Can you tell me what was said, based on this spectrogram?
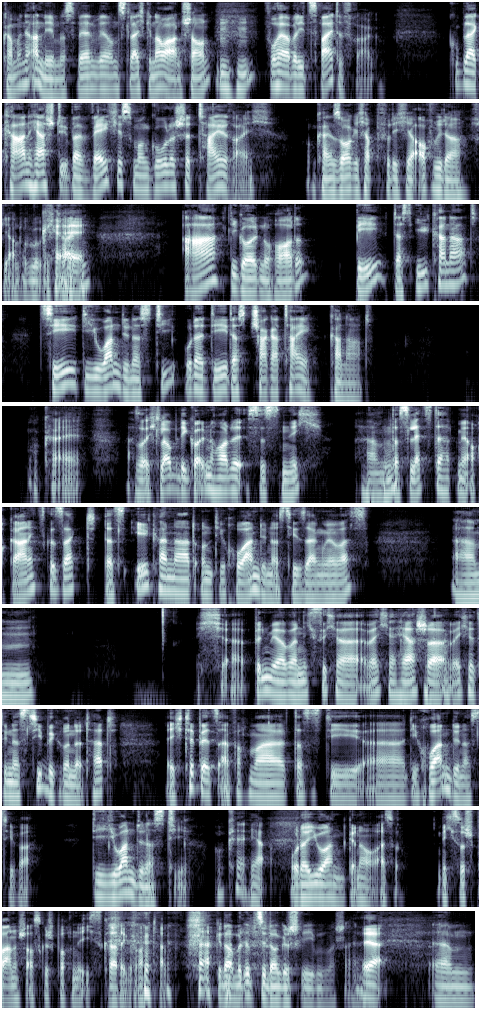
kann man ja annehmen. Das werden wir uns gleich genauer anschauen. Vorher aber die zweite Frage. Kublai Khan herrschte über welches mongolische Teilreich? Und keine Sorge, ich habe für dich hier auch wieder vier Antwortmöglichkeiten. A, die Goldene Horde, B, das Ilkhanat, C, die Yuan-Dynastie oder D, das Chagatai-Khanat. Okay. Also ich glaube, die Goldene Horde ist es nicht. Ähm, Mhm. Das letzte hat mir auch gar nichts gesagt. Das Ilkhanat und die Huan-Dynastie sagen mir was. Ähm, ich äh, bin mir aber nicht sicher, welcher Herrscher welche Dynastie begründet hat. Ich tippe jetzt einfach mal, dass es die, äh, die Huan-Dynastie war. Die Yuan-Dynastie. Okay. Ja. Oder Yuan, genau. Also nicht so spanisch ausgesprochen, wie ich es gerade gemacht habe. Genau, mit Y geschrieben wahrscheinlich. ja. Ähm,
